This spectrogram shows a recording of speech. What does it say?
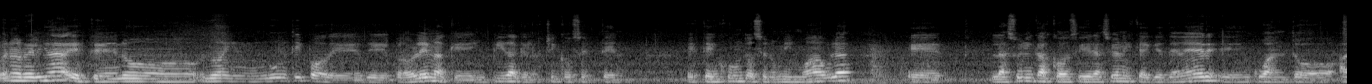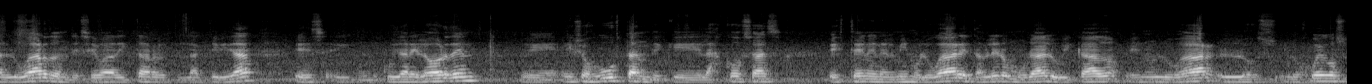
Bueno, en realidad este, no, no hay ningún tipo de, problema que impida que los chicos estén, estén juntos en un mismo aula. Eh, las únicas consideraciones que hay que tener en cuanto al lugar donde se va a dictar la actividad es eh, cuidar el orden. Eh, ellos gustan de que las cosas estén en el mismo lugar, el tablero mural ubicado en un lugar, los, los juegos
